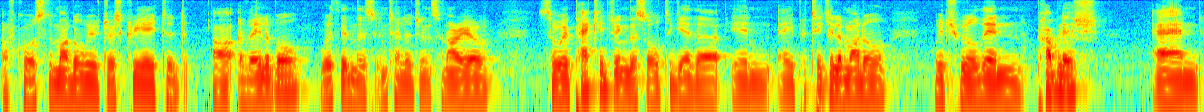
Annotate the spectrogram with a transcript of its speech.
of course the model we've just created are available within this intelligent scenario. So we're packaging this all together in a particular model, which will then publish and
